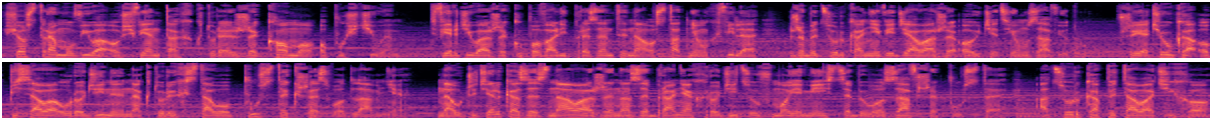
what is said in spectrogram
Siostra mówiła o świętach, które rzekomo opuściłem. Twierdziła, że kupowali prezenty na ostatnią chwilę, żeby córka nie wiedziała, że ojciec ją zawiódł. Przyjaciółka opisała urodziny, na których stało puste krzesło dla mnie. Nauczycielka zeznała, że na zebraniach rodziców moje miejsce było zawsze puste, a córka pytała cicho,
